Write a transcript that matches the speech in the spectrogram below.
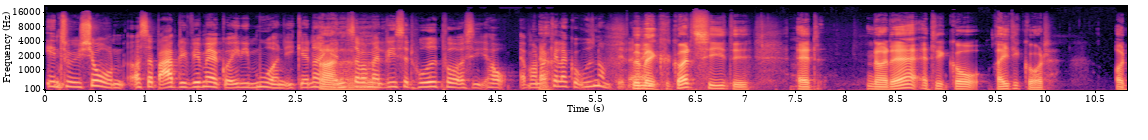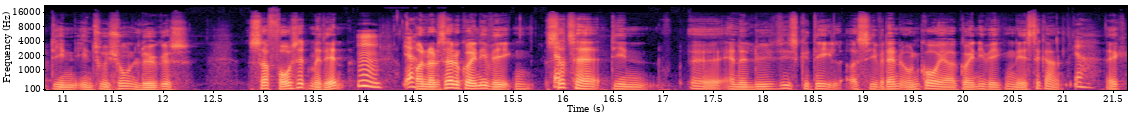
intuition, og så bare blive ved med at gå ind i muren igen og Nej, igen. nej, så må nej. man lige sætte hovedet på og sige, hov, jeg må nok Ja. hellere gå udenom det der. Men man ikke? kan godt sige det, at når det er, at det går rigtig godt, og din intuition lykkes, så fortsæt med den. Mm, ja. Og når så du går ind i væggen, så Ja. tag din øh, analytiske del og sige, hvordan undgår jeg at gå ind i væggen næste gang? Ja. Ikke?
